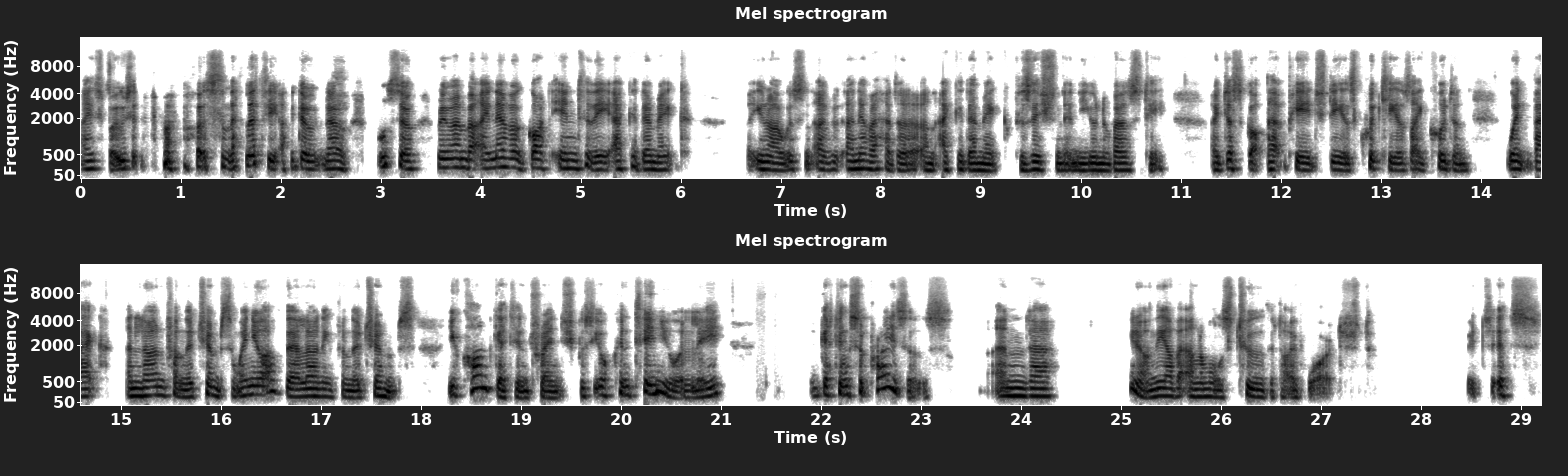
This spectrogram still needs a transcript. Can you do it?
I suppose it's my personality. I don't know. Also, remember, I never got into the academic. You know, I was I, I never had a, an academic position in the university. I just got that PhD as quickly as I could and went back and learned from the chimps. And when you're out there learning from the chimps, you can't get entrenched because you're continually getting surprises. And uh, you know, and the other animals too that I've watched it's it's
